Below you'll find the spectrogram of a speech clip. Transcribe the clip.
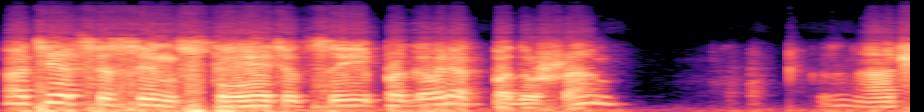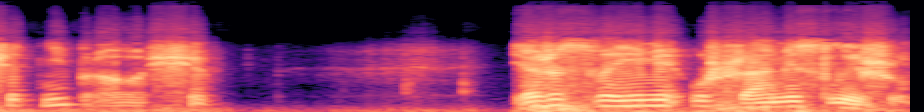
Отец и сын встретятся и поговорят по душам. Значит, не проще. Я же своими ушами слышу.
